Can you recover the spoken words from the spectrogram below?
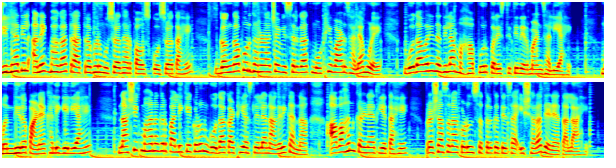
जिल्ह्यातील अनेक भागात रात्रभर मुसळधार पाऊस कोसळत आहे. गंगापूर धरणाच्या विसर्गात मोठी वाढ झाल्यामुळे गोदावरी नदीला महापूर परिस्थिती निर्माण झाली आहे. मंदिरं पाण्याखाली गेली आहे. नाशिक महानगरपालिकेकडून गोदाकाठी असलेल्या नागरिकांना आवाहन करण्यात येत आहे. प्रशासनाकडून सतर्कतेचा इशारा देण्यात आला आहे.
